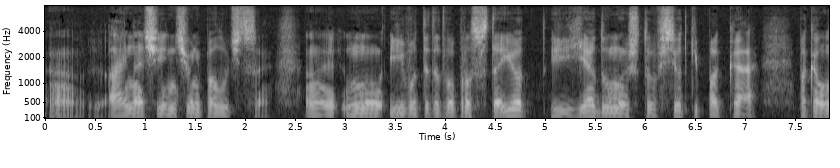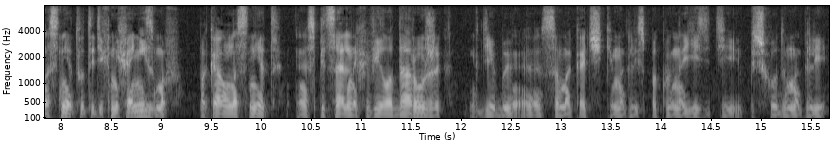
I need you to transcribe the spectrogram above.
э, а иначе ничего не получится. Ну и вот этот вопрос встает, и я думаю, что все-таки пока, пока у нас нет вот этих механизмов, пока у нас нет специальных велодорожек, где бы э, самокатчики могли спокойно ездить и пешеходы могли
